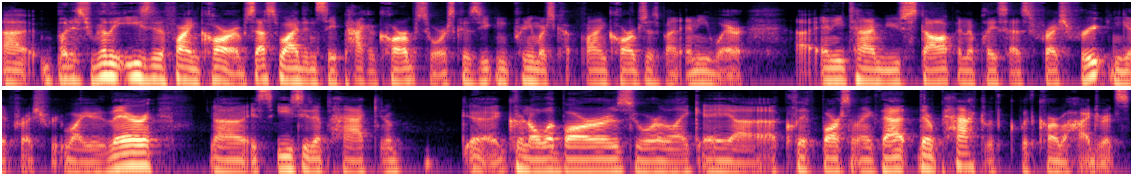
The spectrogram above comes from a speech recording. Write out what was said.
Uh, but it's really easy to find carbs. That's why I didn't say pack a carb source because you can pretty much find carbs just about anywhere. Uh, anytime you stop in a place that has fresh fruit, you can get fresh fruit while you're there. Uh, it's easy to pack, you know. Uh, granola bars or like a, uh, a Clif bar, something like that. They're packed with with carbohydrates.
